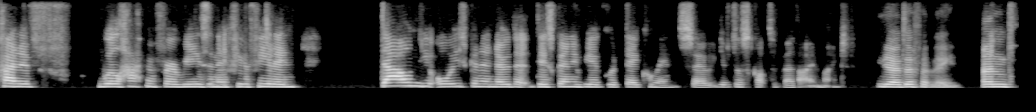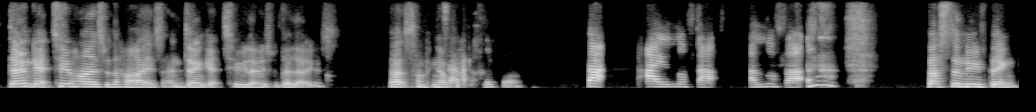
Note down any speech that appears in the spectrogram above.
kind of will happen for a reason if you're feeling down you're always going to know that there's going to be a good day coming so you've just got to bear that in mind Yeah, definitely. And don't get too highs with the highs and don't get too lows with the lows. That's something I've Exactly. so far. i love that i love that That's the new thing.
